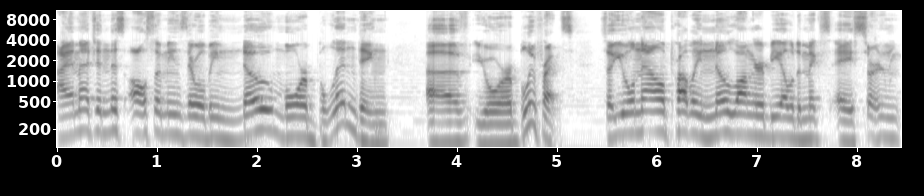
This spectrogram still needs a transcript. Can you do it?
I imagine this also means there will be no more blending of your blueprints. So you will now probably no longer be able to mix a certain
